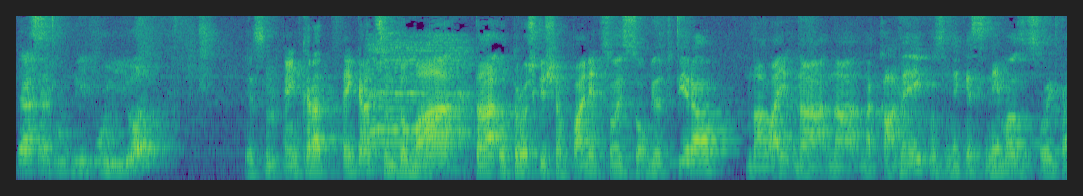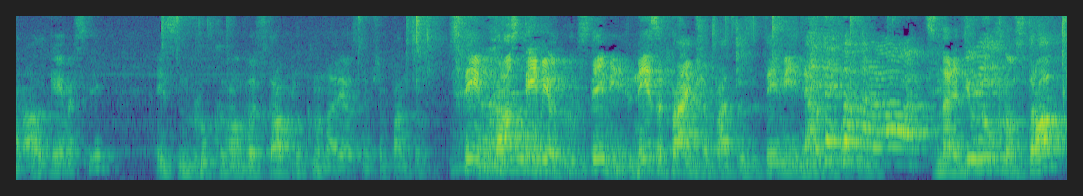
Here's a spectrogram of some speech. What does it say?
da se bo bi polilo. Jaz sem enkrat, enkrat sem doma ta otroški šampanjec v svoji sobi odpiral na, laj, na, na, na kameri, ko sem nekaj snemal za svoj kanal gamerski. In sem v luknjo, v strop luknjo naredil s tem šampancem. S tem, prav s temi, od- s temi, ne za pravim šampancem, z temi nealkoholnimi. Sem naredil luknjo v strop,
